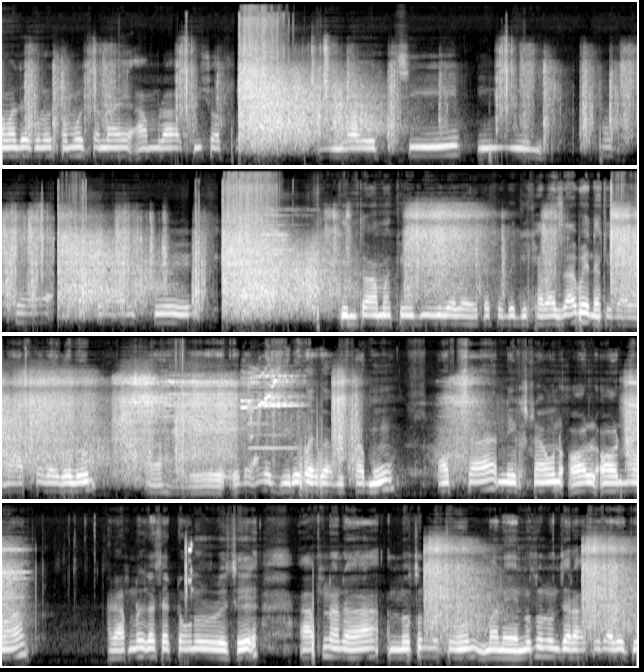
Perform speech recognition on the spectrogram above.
আমাদের কোনো সমস্যা নাই, আমরা কি সব আমরা হচ্ছি আচ্ছা কিন্তু আমাকে এই দিগুলো এটার সাথে কি খেলা যাবে নাকি যাবে না? আপনারাই বলুন। এটা আমরা জিরো ফাইভে আমি খামু। আচ্ছা নেক্সট রাউন্ড অল অর নেওয়া আর আপনার কাছে একটা অনুরোধ রয়েছে, আপনারা নতুন নতুন মানে নতুন যারা আছে তাদেরকে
